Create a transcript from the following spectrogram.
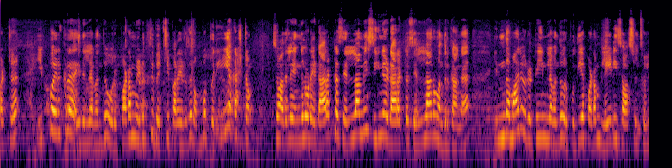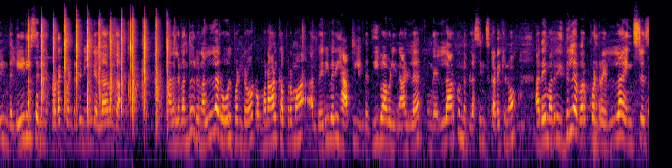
பட்டு இப்போ இருக்கிற இதில் வந்து ஒரு படம் எடுத்து வெற்றி பெறுறது ரொம்ப பெரிய கஷ்டம். ஸோ அதில் எங்களுடைய டேரக்டர்ஸ் எல்லாமே சீனியர் டேரக்டர்ஸ் எல்லாரும் வந்திருக்காங்க. இந்த மாதிரி ஒரு டீமில் வந்து ஒரு புதிய படம் லேடிஸ் ஹாஸ்டல்னு சொல்லி இந்த லேடிஸை நீங்கள் ப்ரொடக்ட் பண்ணுறது நீங்கள் எல்லாரும் தான். அதில் வந்து ஒரு நல்ல ரோல் பண்ணுறோம் ரொம்ப நாளுக்கு அப்புறமா ஐம் வெரி வெரி ஹாப்பி இந்த தீபாவளி நாளில் உங்கள் எல்லாருக்கும் இந்த பிளெஸிங்ஸ் கிடைக்கணும். அதே மாதிரி இதில் ஒர்க் பண்ணுற எல்லா யங்ஸ்டர்ஸ்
